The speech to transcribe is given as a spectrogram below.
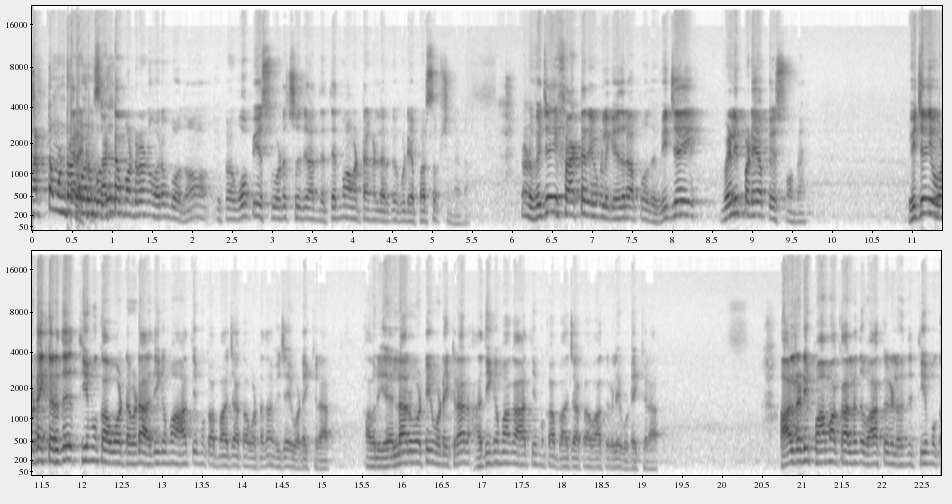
சட்டமன்றம் சட்டமன்றம்னு வரும்போதும் இப்போ ஓபிஎஸ் உடைச்சது அந்த தென் மாவட்டங்களில் இருக்கக்கூடிய பர்செப்ஷன் என்ன? இன்னொன்று விஜய் ஃபேக்டர் இவங்களுக்கு எதிராக போகுது. விஜய் வெளிப்படையாக பேசுவோமே. விஜய் உடைக்கிறது திமுக ஓட்டை விட அதிகமாக அதிமுக பாஜக ஓட்டை தான் விஜய் உடைக்கிறார். அவர் எல்லார் ஓட்டையும் உடைக்கிறார். அதிகமாக அதிமுக பாஜக வாக்குகளை உடைக்கிறார். ஆல்ரெடி பாமகலேருந்து வாக்குகள் வந்து திமுக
